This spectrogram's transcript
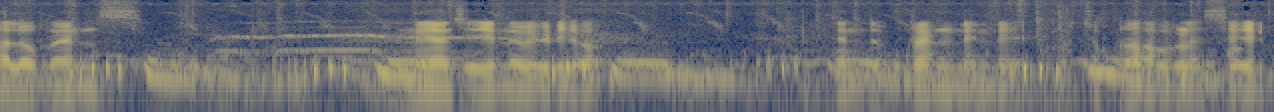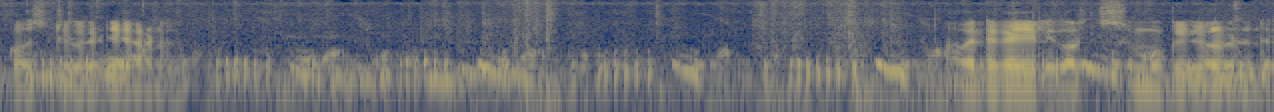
ഹലോ ഫ്രണ്ട്സ് ഇന്ന് ഞാൻ ചെയ്യുന്ന വീഡിയോ എന്റെ ഫ്രണ്ടിന്റെ കുറച്ച് പ്രാവുകൾ സെയിൽ പോസ്റ്റ് വീഡിയോ ആണ്. അവന്റെ കയ്യിൽ കുറച്ച് മുഖികളുണ്ട്.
